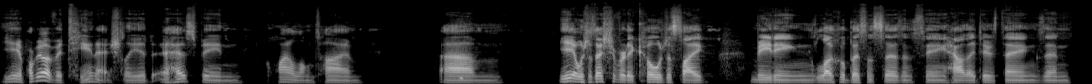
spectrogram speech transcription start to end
yeah, probably over ten actually. It, it has been quite a long time. Um, yeah, which was actually really cool. Just like meeting local businesses and seeing how they do things, and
